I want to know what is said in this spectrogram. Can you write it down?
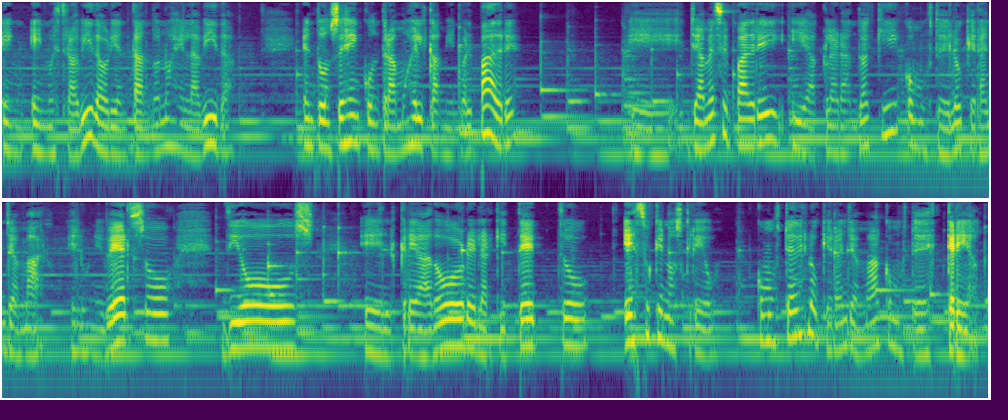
en, nuestra vida, orientándonos en la vida. Entonces encontramos el camino al Padre. Eh, llámese Padre y, aclarando aquí como ustedes lo quieran llamar. El universo, Dios, el creador, el arquitecto, eso que nos creó. Como ustedes lo quieran llamar, como ustedes crean.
